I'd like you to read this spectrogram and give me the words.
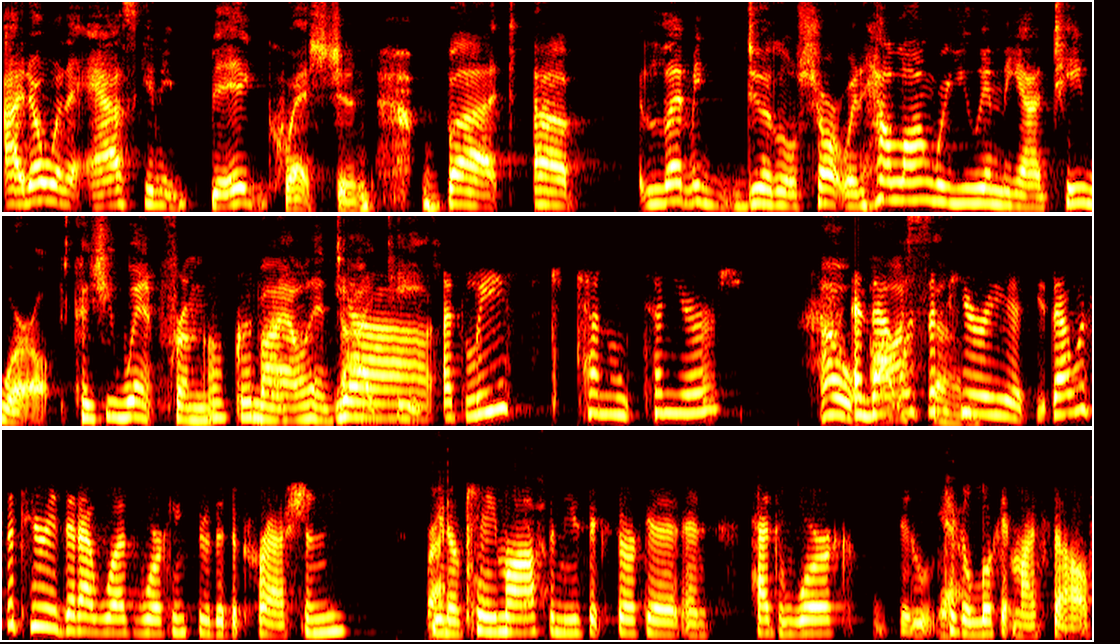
I don't want to ask any big question, but uh, let me do a little short one. How long were you in the IT world? Because you went from Oh, goodness. violin to yeah, IT. at least 10, 10 years. Oh, and that was the period. That was the period that I was working through the depression. Right. You know, came off the music circuit and had to work, take Yeah. a look at myself.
